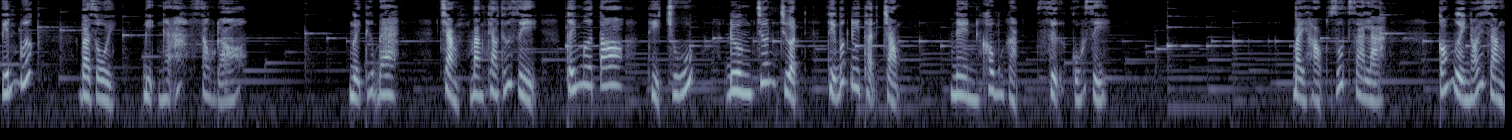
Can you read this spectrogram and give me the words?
tiến bước và rồi bị ngã sau đó. Người thứ ba chẳng mang theo thứ gì, thấy mưa to thì chú, đường trơn trượt thì bước đi thận trọng, nên không gặp sự cố gì. Bài học rút ra là có người nói rằng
